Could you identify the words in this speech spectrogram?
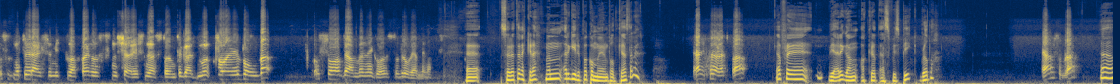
Og så måtte vi reise midt på natta. Sn- kjøre i snøstorm til Gardermoen på i Volda. Og så Drammen i går, så dro vi hjem i natt. Eh, sorry at jeg vekker deg, men er du gira på å komme og gjøre en podkast, eller? Ja, vi får gjøre det etterpå. Ja, for vi er i gang akkurat as we speak, brother. Ja, så bra. Ja, ja.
